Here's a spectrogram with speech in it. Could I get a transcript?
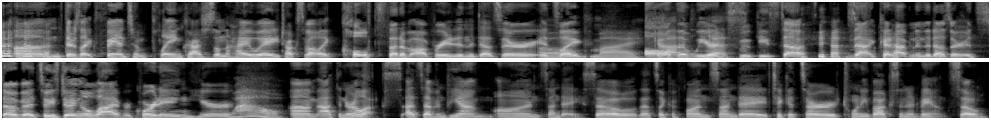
um, there's like phantom plane crashes on the highway. He talks about like cults that have operated in the desert. It's oh like my all God. the weird, yes. spooky stuff yes. that could happen in the desert. It's so good. So he's doing a live recording here. Wow. Um, at the Neurolux at 7 p.m. on Sunday. So that's like a fun Sunday. Tickets are 20 bucks in advance. So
